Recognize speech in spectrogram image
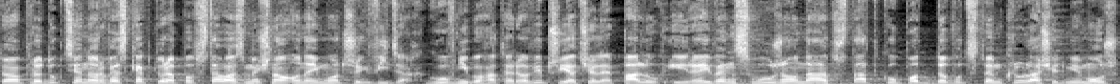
To produkcja norweska, która powstała z myślą o najmłodszych widzach. Główni bohaterowie, przyjaciele Paluch i Raven, służą na statku pod dowództwem króla siedmiu mórz.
